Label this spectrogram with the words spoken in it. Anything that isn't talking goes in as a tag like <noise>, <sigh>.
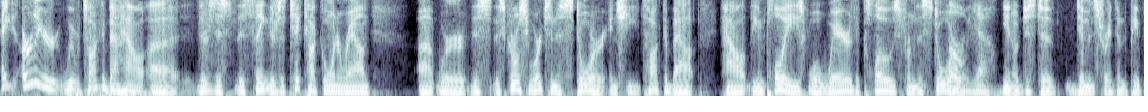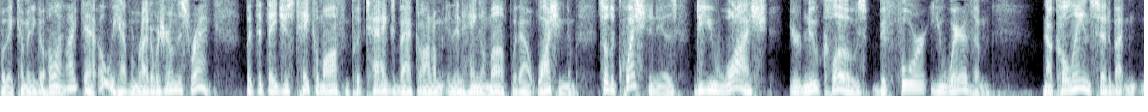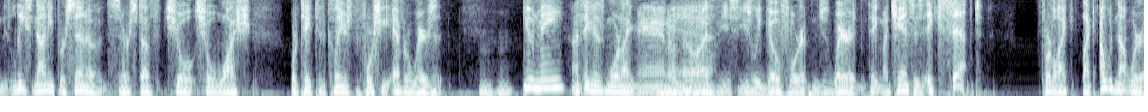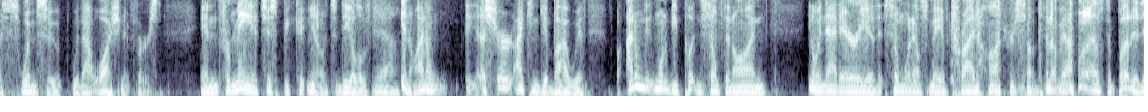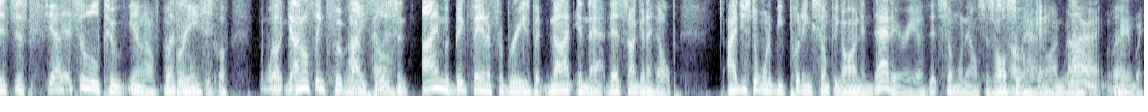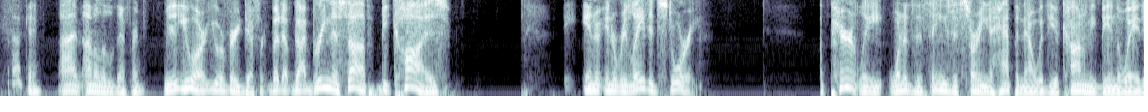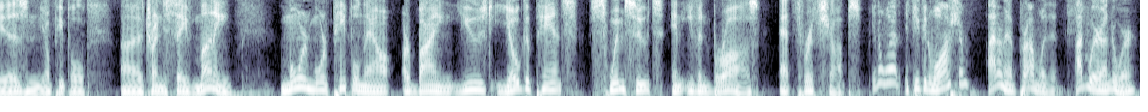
Hey, earlier we were talking about how uh, there's this this thing. There's a TikTok going around uh, where this this girl she works in a store and she talked about how the employees will wear the clothes from the store. Oh, yeah. you know, just to demonstrate them to people. They come in and go, "Oh, I like that. Oh, we have them right over here on this rack." But that they just take them off and put tags back on them and then hang them up without washing them. So the question is, do you wash your new clothes before you wear them? Now, Colleen said about at least ninety percent of her stuff she'll she'll wash or take to the cleaners before she ever wears it. You and me, I think it's more like eh, I don't know. I usually go for it and just wear it and take my chances. Except for like like I would not wear a swimsuit without washing it first. And for me, it's just because you know it's a deal of Yeah. you know I don't a shirt I can get by with. I don't want to be putting something on. You know, in that area that someone else may have tried <laughs> on or something. I mean, I don't know how else to put it. It's just, Jeff. it's a little too, you know, that's a little Febreze. too. Well, I don't think. Fa- I, Lysol. listen, I'm a big fan of Febreze, but not in that. That's not going to help. I just don't want to be putting something on in that area that someone else has also had Okay. on. Without, All right. Well, anyway, Okay. I'm I'm a little different. you, you are you are very different. But, uh, but I bring this up because in a, in a related story, apparently one of the things that's starting to happen now with the economy being the way it is, and you know people uh, trying to save money, more and more people now are buying used yoga pants, swimsuits, and even bras at thrift shops. You know what? If you can wash them, I don't have a problem with it. I'd wear underwear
